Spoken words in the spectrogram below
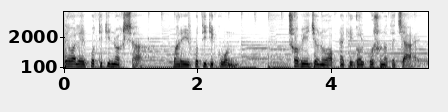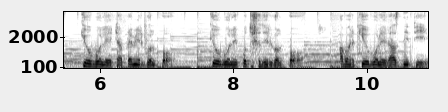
দেওয়ালের প্রতিটি নকশা, বাড়ির প্রতিটি কোণ সবই যেন আপনাকে গল্প শোনাতে চায়। কেউ বলে এটা প্রেমের গল্প, কেউ বলে প্রতিশোধের গল্প, আবার কেউ বলে রাজনীতি,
